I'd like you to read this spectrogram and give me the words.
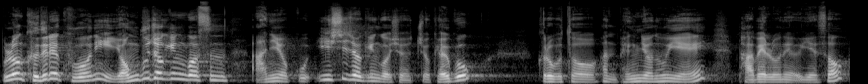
물론 그들의 구원이 영구적인 것은 아니었고 일시적인 것이었죠. 결국 그로부터 한 100년 후에 바벨론에 의해서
